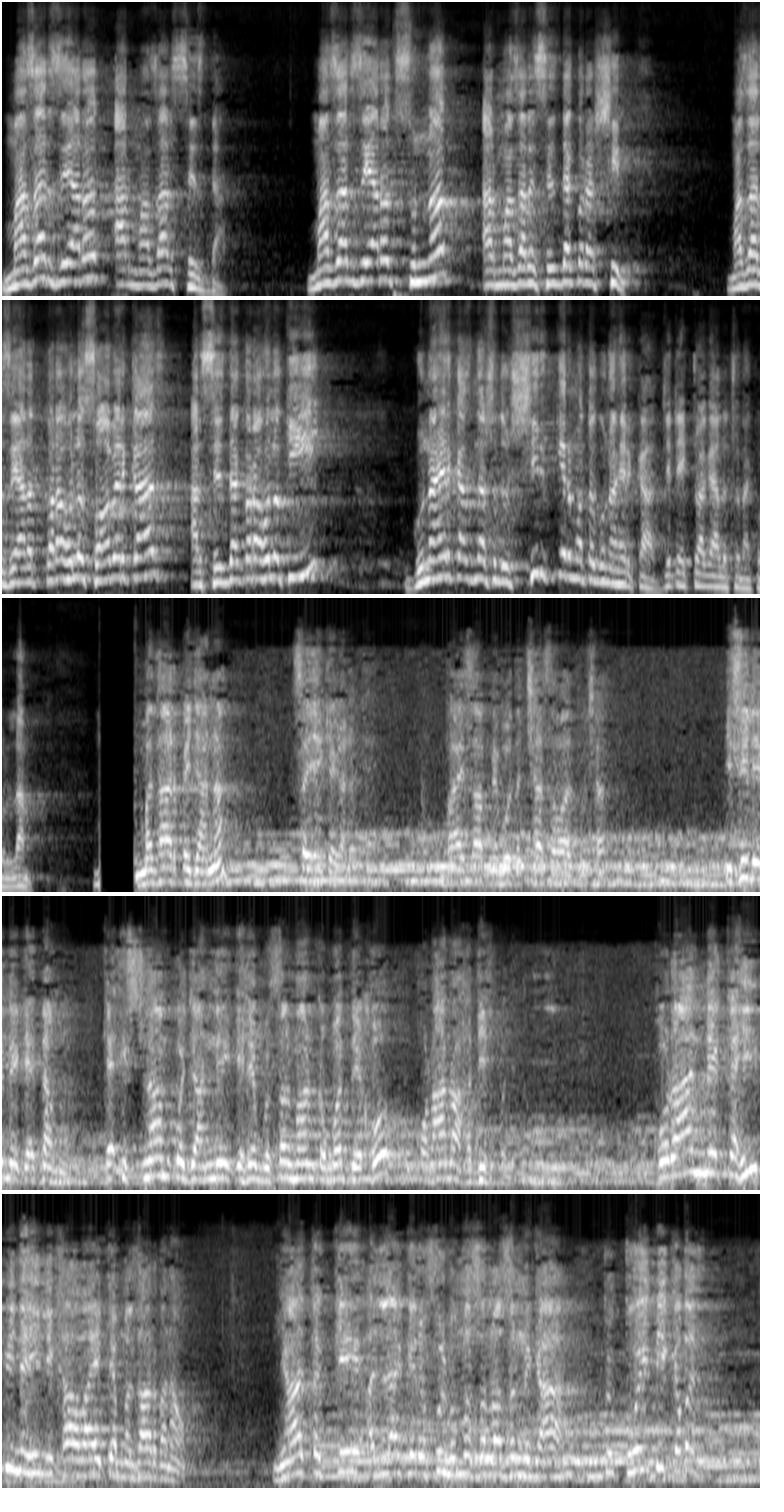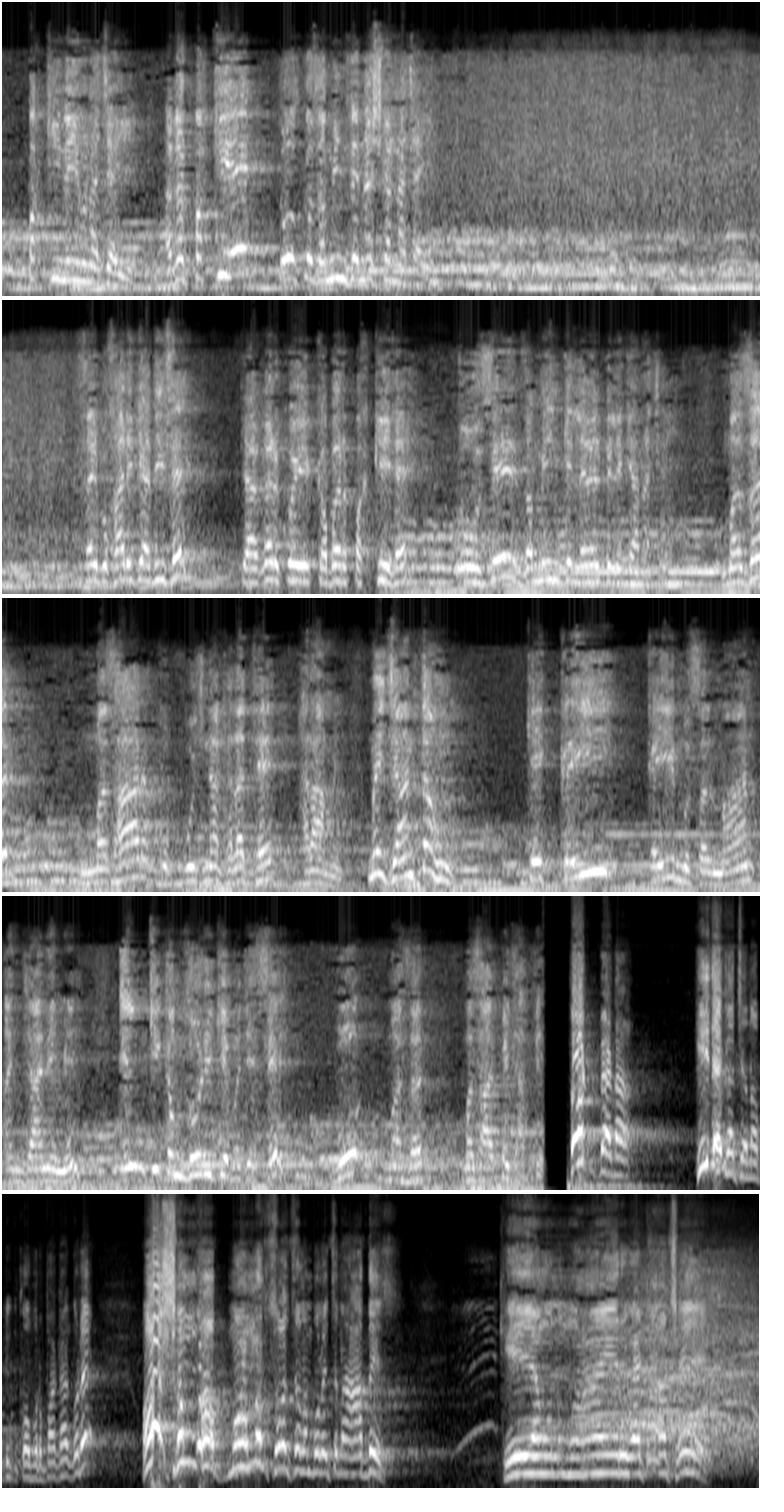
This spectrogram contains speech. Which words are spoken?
মাজার জিয়ারত আর মাজার সেজদা মাজার জিয়ারত সুন্নত আর মাজারে সেজদা করা শির মাজার জিয়ারত করা হলো সবের কাজ আর সেজদা করা হলো কি গুনাহের কাজ না শুধু শিরকের মতো গুনাহের কাজ যেটা একটু আগে আলোচনা করলাম मजार पे जाना सही है क्या गलत है भाई साहब ने बहुत अच्छा सवाल पूछा इसीलिए मैं कहता हूं कि इस्लाम को जानने के लिए मुसलमान को मत देखो कुरान और हदीस को देखो कुरान में कहीं भी नहीं लिखा हुआ है कि मजार बनाओ। यहाँ तक कि अल्लाह के रसूल मोहम्मद सल्लल्लाहु वसल्लम ने कहा कि कोई भी कब्र पक्की नहीं होना चाहिए। अगर पक्की है तो उसको ज़मीन से नश करना चाहिए। सही बुखारी की हदीस है कि अगर कोई कब्र पक्की है तो उसे ज़मीन के लेवल पे लेके आना चाहिए। मजर, मजार को पूजना गलत है, हराम है। मैं जानता हूँ कि कई कई मुसलमान अनजाने में इल्म की कमजोरी की वजह से वो मजर मजार पे जाते हैं হট বেটা কি দেখাচ্ছেন আপনি কবর পাকা করে অসম্ভব মোহাম্মদ সাল্লাহ সাল্লাম বলেছেন আদেশ কে এমন মায়ের বেটা আছে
